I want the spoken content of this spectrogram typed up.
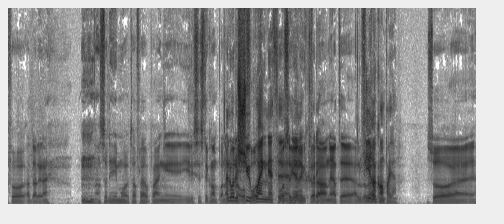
for Edda de deg. Altså, De må jo ta flere poeng i, i de siste kampene. Ja, nå er det sju poeng ned til nedrykk der Fire kamper igjen. Så eh,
